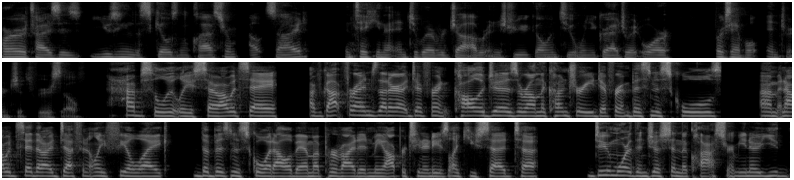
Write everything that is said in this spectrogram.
prioritizes using the skills in the classroom outside and taking that into whatever job or industry you go into when you graduate, or for example, internships for yourself? Absolutely. So I would say I've got friends that are at different colleges around the country, different business schools. Um, and I would say that I definitely feel like the business school at Alabama provided me opportunities, like you said, to do more than just in the classroom. You know, you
